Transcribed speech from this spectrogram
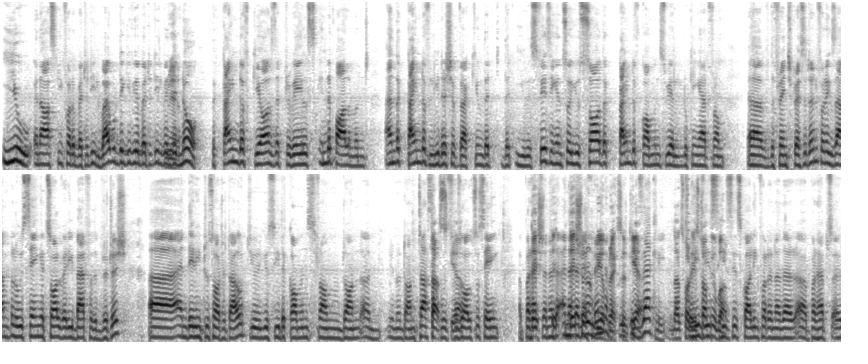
EU and asking for a better deal. Why would they give you a better deal when yeah. they know the kind of chaos that prevails in the parliament and the kind of leadership vacuum that, that EU is facing? And so you saw the kind of comments we are looking at from uh, the French president, for example, who is saying it's all very bad for the British uh, and they need to sort it out. You you see the comments from Don uh, you know Don Tusk, Tusk who's, yeah. also saying uh, perhaps another, another there shouldn't referendum. be a Brexit. Exactly. Yeah. That's what so he's, he's talking he's, about. He's, he's calling for another uh, perhaps uh,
